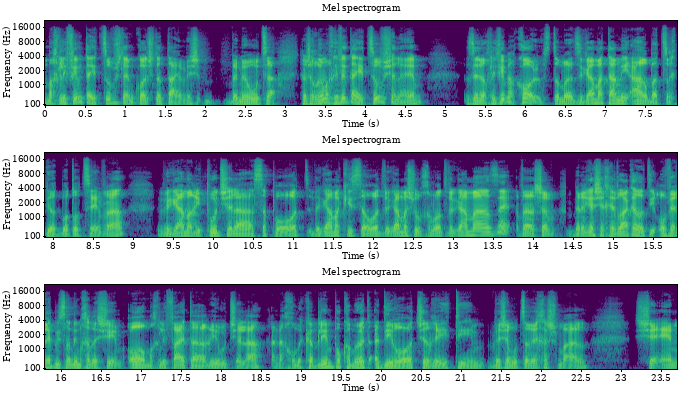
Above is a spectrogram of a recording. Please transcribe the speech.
מחליפים את העיצוב שלהם כל שנתיים בממוצע. כשאנחנו מחליפים את העיצוב שלהם זה מחליפים הכל. זאת אומרת זה גם התמי 4 צריך להיות באותו צבע וגם הריפוד של הספות וגם הכיסאות וגם השולחנות וגם הזה. ועכשיו ברגע שחברה כזאת עוברת משרדים חדשים או מחליפה את הריהוט שלה אנחנו מקבלים פה כמויות אדירות של רהיטים ושל מוצרי חשמל שהם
